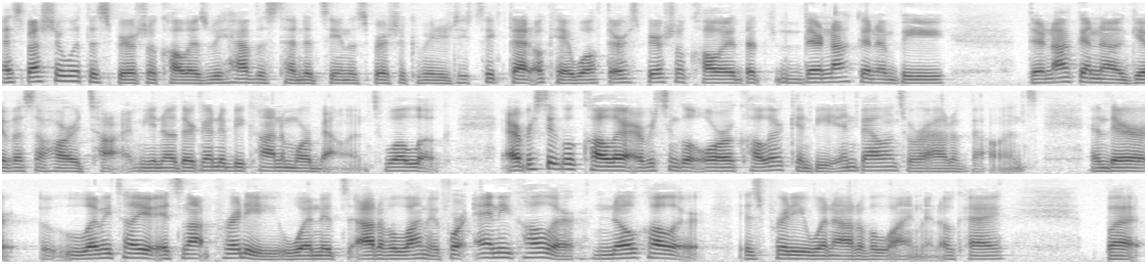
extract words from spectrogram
especially with the spiritual colors, we have this tendency in the spiritual community to think that, okay, well, if they're a spiritual color, that they're not going to be, they're not going to give us a hard time. You know, they're going to be kind of more balanced. Well, look, every single color, every single aura color can be in balance or out of balance. And there, let me tell you, it's not pretty when it's out of alignment for any color. No color is pretty when out of alignment, okay? But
